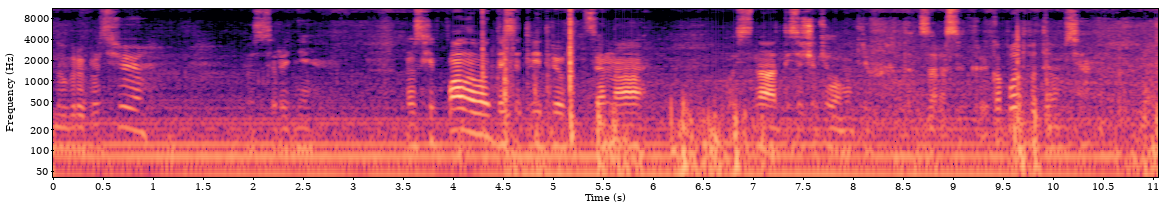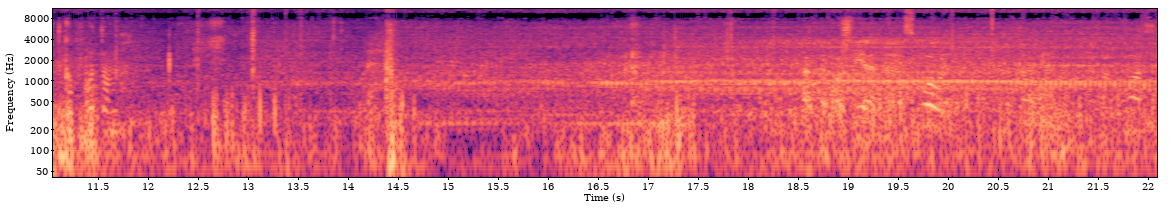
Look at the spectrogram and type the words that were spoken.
Добре працює. Ось середній розхід палива 10 літрів. Це на ось на 1000 кілометрів. Так, зараз відкрию капот, подивимося. Під капотом. Так, також є е, сколи. Автомобіль не паркувався.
